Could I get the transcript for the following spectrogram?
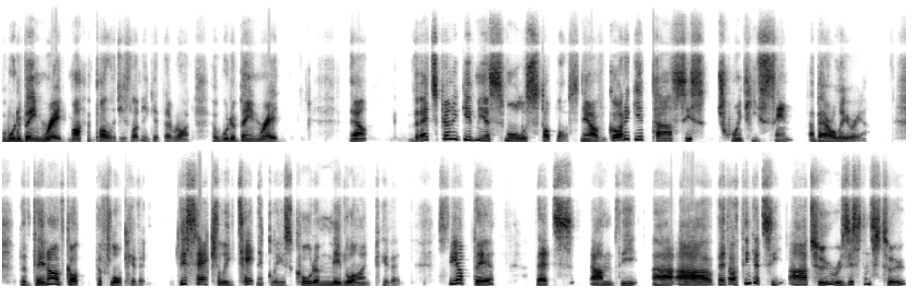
would have been red. My apologies, let me get that right. It would have been red. Now, that's gonna give me a smaller stop loss. Now, I've gotta get past this 20 cent a barrel area. But then I've got the floor pivot. This actually technically is called a midline pivot. See up there, that's um, the uh, R, that I think it's the R2, resistance 2,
